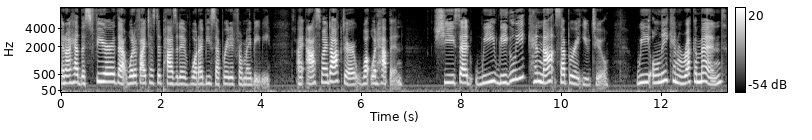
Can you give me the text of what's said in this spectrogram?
And I had this fear that what if I tested positive? Would I be separated from my baby? I asked my doctor what would happen. She said, We legally cannot separate you two. We only can recommend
